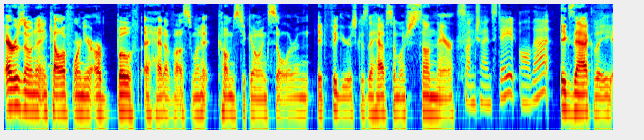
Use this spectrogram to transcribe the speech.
Arizona and California are both ahead of us when it comes to going solar, and it figures because they have so much sun there. Sunshine State, all that. Exactly.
